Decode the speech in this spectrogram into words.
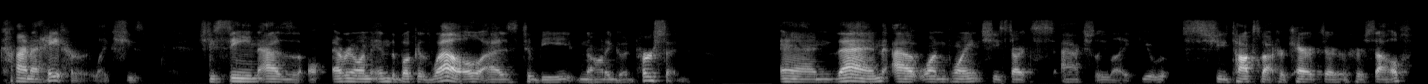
kind of hate her, like she's she's seen as everyone in the book as well as to be not a good person and then at one point she starts actually like you she talks about her character herself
